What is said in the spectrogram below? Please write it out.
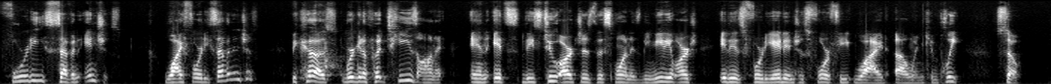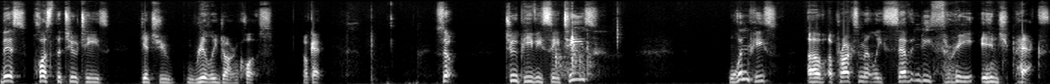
47 inches. Why 47 inches? Because we're going to put T's on it, and it's these two arches. This one is the medium arch. It is 48 inches, 4 feet wide uh, when complete. So this plus the two T's gets you really darn close. Okay? So, two PVC T's, one piece of approximately 73 inch PEX.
